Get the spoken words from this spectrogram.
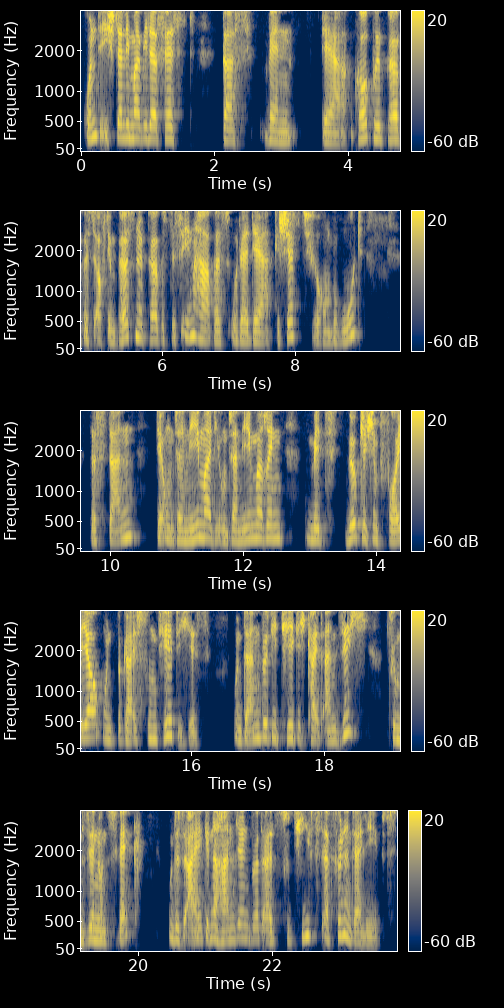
Und ich stelle immer wieder fest, dass wenn der Corporate Purpose auf dem Personal Purpose des Inhabers oder der Geschäftsführung beruht, dass dann der Unternehmer, die Unternehmerin mit wirklichem Feuer und Begeisterung tätig ist. Und dann wird die Tätigkeit an sich zum Sinn und Zweck und das eigene Handeln wird als zutiefst erfüllend erlebt.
